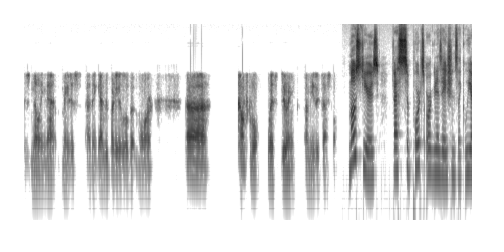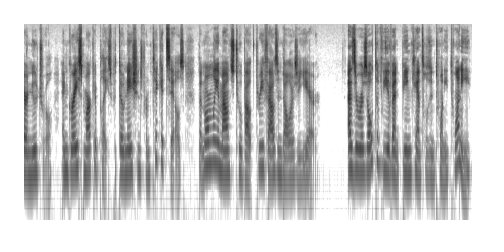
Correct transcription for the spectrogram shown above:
is knowing that made us, I think, everybody a little bit more uh, comfortable with doing a music festival. Most years, Fest supports organizations like We Are Neutral and Grace Marketplace with donations from ticket sales that normally amounts to about $3,000 a year. As a result of the event being canceled in 2020,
